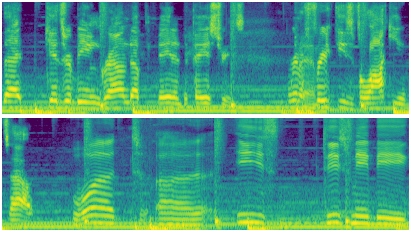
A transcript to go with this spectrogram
that kids are being ground up and made into pastries. We're gonna Yeah. freak these Vallakians out. What uh, is this? Maybe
